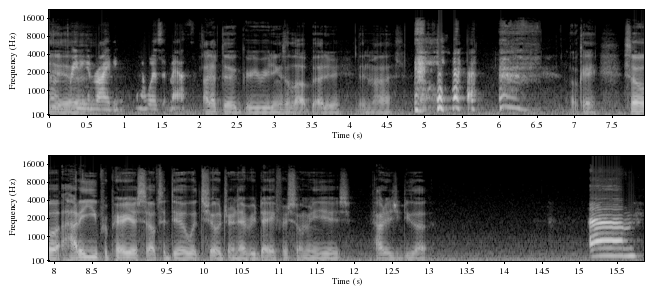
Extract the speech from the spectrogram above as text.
um, yeah. reading and writing than I was at math. I'd have to agree. Reading is a lot better than math. okay, so how do you prepare yourself to deal with children every day for so many years? How did you do that? Um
